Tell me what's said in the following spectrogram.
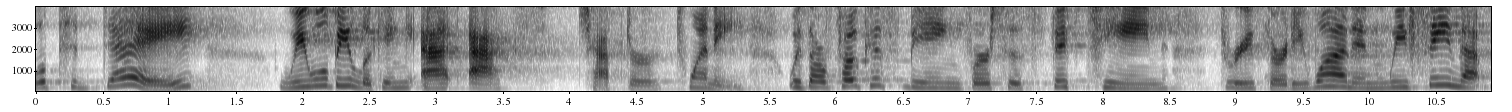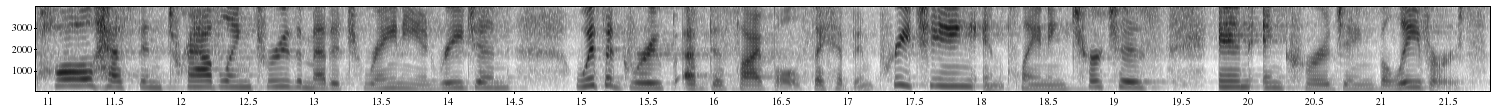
Well, today we will be looking at Acts chapter 20, with our focus being verses 15 through 31. And we've seen that Paul has been traveling through the Mediterranean region with a group of disciples. They have been preaching and planning churches and encouraging believers.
